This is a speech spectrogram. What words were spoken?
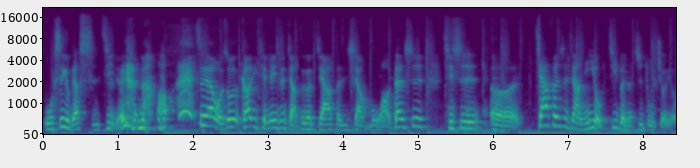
我是一个比较实际的人呐、虽然我说刚刚你前面一直讲这个加分项目啊，但是其实呃。加分是这样，你有基本的制度就有。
